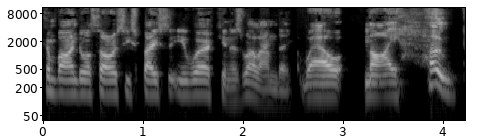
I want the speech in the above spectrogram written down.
combined authority space that you work in as well, Andy? Well, my hope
